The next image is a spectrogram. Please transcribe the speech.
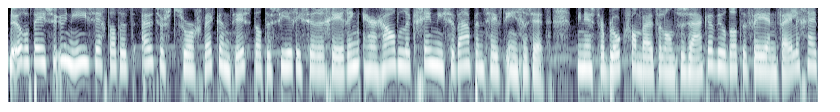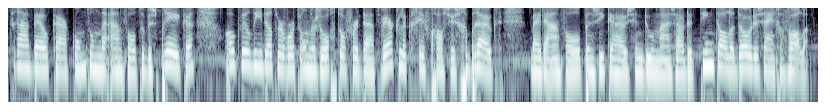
De Europese Unie zegt dat het uiterst zorgwekkend is... dat de Syrische regering herhaaldelijk chemische wapens heeft ingezet. Minister Blok van Buitenlandse Zaken wil dat de VN-veiligheidsraad bij elkaar komt... om de aanval te bespreken. Ook wil hij dat er wordt onderzocht of er daadwerkelijk gifgas is gebruikt. Bij de aanval op een ziekenhuis in Douma zouden tientallen doden zijn gevallen.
